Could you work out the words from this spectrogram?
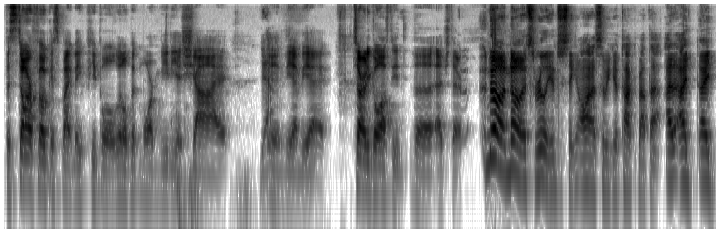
the star focus might make people a little bit more media shy Yeah. in the NBA. Sorry to go off the, the edge there. No, no, it's really interesting. Honestly, we could talk about that. I, I, I,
